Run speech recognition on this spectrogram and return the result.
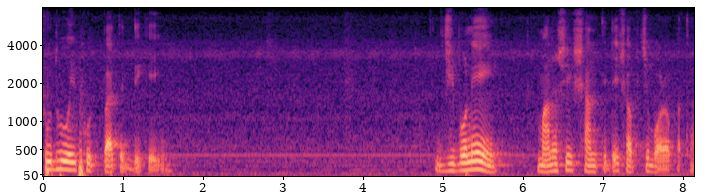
শুধু ওই ফুটপাতের দিকেই। জীবনে মানসিক শান্তিটাই সবচেয়ে বড় কথা।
